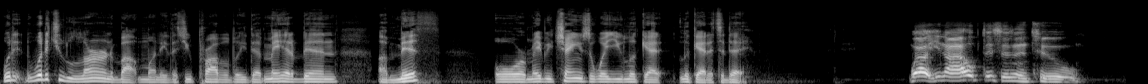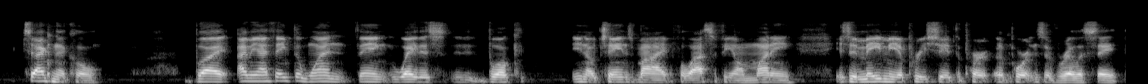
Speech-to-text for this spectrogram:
What did, what did you learn about money that you probably that may have been a myth or maybe changed the way you look at look at it today? Well you know i hope this isn't too technical but i mean i think the one thing way this book you know changed my philosophy on money is it made me appreciate the per- importance of real estate,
